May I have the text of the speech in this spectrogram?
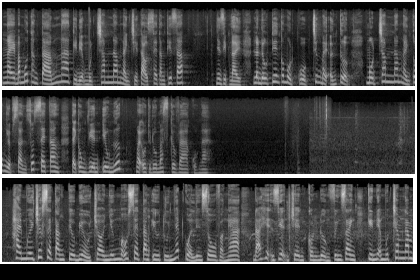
Ngày 31 tháng 8, Nga kỷ niệm 100 năm ngành chế tạo xe tăng thiết giáp. Nhân dịp này, lần đầu tiên có một cuộc trưng bày ấn tượng 100 năm ngành công nghiệp sản xuất xe tăng tại công viên Yêu nước ngoài ô thủ đô Moscow của Nga. 20 chiếc xe tăng tiêu biểu cho những mẫu xe tăng ưu tú nhất của Liên Xô và Nga đã hiện diện trên con đường vinh danh kỷ niệm 100 năm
